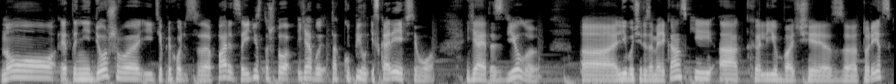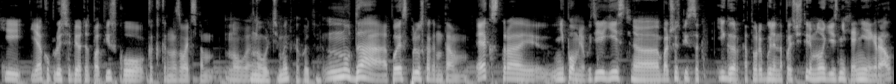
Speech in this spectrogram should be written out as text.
но это не дешево, и тебе приходится париться. Единственное, что я бы так купил, и скорее всего, я это сделаю, либо через американский ак, либо через турецкий. Я куплю себе эту подписку, как, как она называется там, новая? Ну, Ultimate какой-то. Ну да, PS Plus, как она там, экстра, не помню, где есть э, большой список игр, которые были на PS4, многие из них я не играл.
